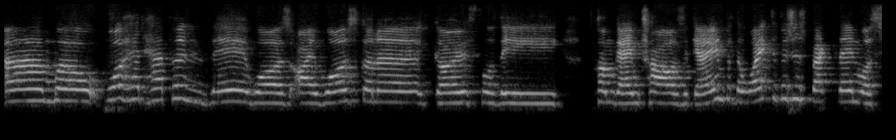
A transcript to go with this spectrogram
Um, well, what had happened there was I was gonna go for the com game trials again, but the weight divisions back then was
